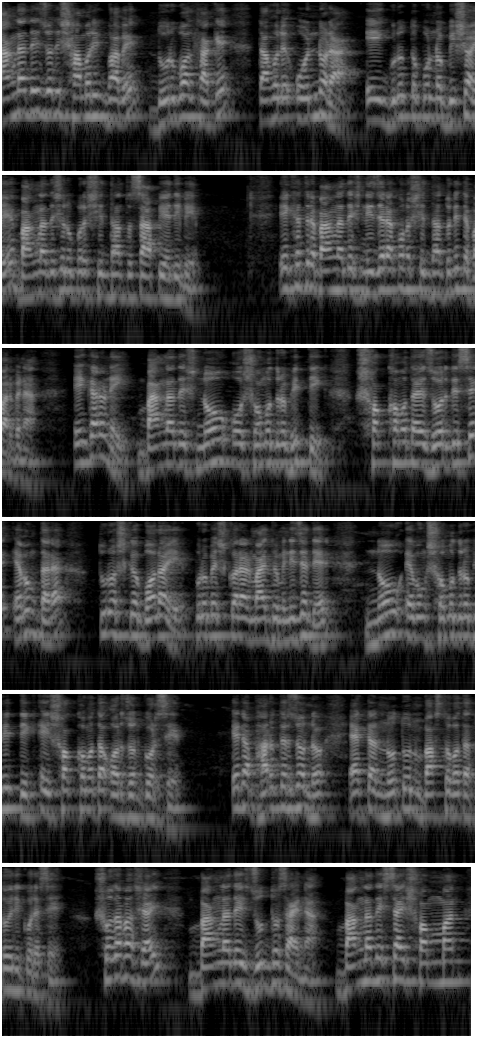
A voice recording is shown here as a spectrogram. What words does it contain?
বাংলাদেশ যদি সামরিকভাবে দুর্বল থাকে, তাহলে অন্যরা এই গুরুত্বপূর্ণ বিষয়ে বাংলাদেশের উপরে সিদ্ধান্ত চাপিয়ে দিবে। এক্ষেত্রে বাংলাদেশ নিজেরা কোনো সিদ্ধান্ত নিতে পারবে না। এই কারণেই বাংলাদেশ নৌ ও সমুদ্র ভিত্তিক সক্ষমতায় জোর দিচ্ছে এবং তারা তুরস্ক বলয়ে প্রবেশ করার মাধ্যমে নিজেদের নৌ এবং সমুদ্র ভিত্তিক এই সক্ষমতা অর্জন করছে। এটা ভারতের জন্য একটা নতুন বাস্তবতা তৈরি করেছে। সোজা ভাষায়, বাংলাদেশ যুদ্ধ চায় না। বাংলাদেশ চায় সম্মান,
